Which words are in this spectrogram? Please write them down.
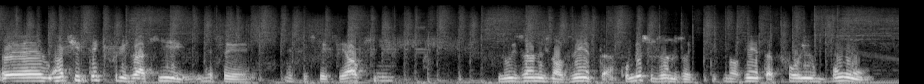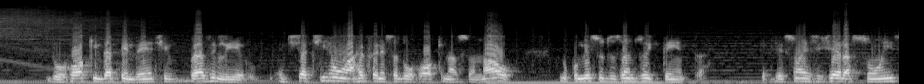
É, a gente tem que frisar aqui, nesse, nesse especial, que nos anos 90, começo dos anos 90, foi o boom do rock independente brasileiro. A gente já tinha uma referência do rock nacional no começo dos anos 80. Quer dizer, são as gerações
